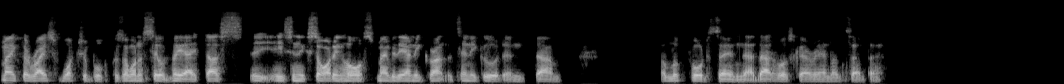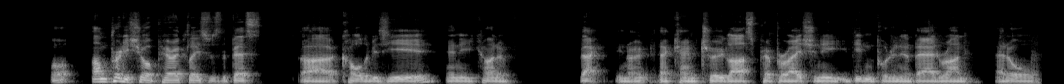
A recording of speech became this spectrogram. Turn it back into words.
make the race watchable because I want to see what V8 does. He's an exciting horse, maybe the only grunt that's any good, and um, I look forward to seeing that, that horse go around on Sunday. Well, I'm pretty sure Pericles was the best uh, colt of his year, and he kind of back, you know, that came true last preparation. He didn't put in a bad run at all.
